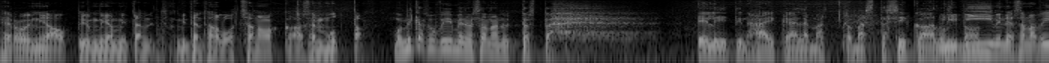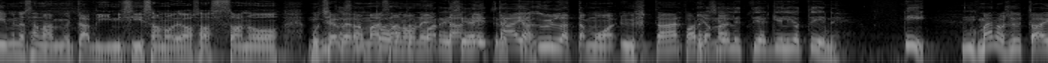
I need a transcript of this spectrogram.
heroinia, oppiumia, mitä nyt, miten haluat sanoakaan sen, mutta Mutta mikä sun viimeinen sana nyt tästä eliitin häikäilemättömästä sikailusta Niin viimeinen sana, viimeinen sana, mitä viimeisiä sanoja osaa sanoa. Mutta sen mitä verran mä sanon, että tämä ei yllätä mua yhtään. Pariisi ja mä, eliitti ja giljotiini. niin, kun mä en olisi yhtään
